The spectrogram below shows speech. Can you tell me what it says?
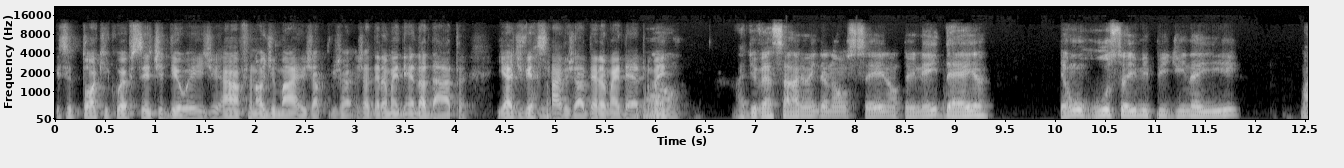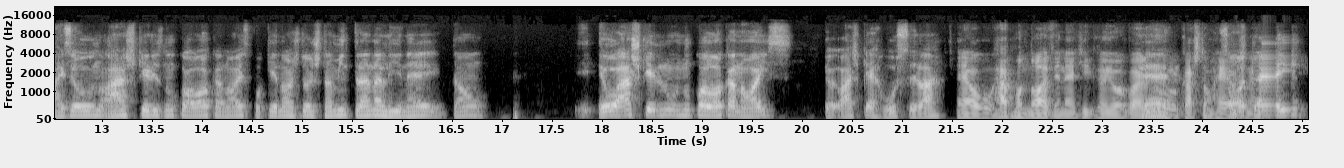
esse toque que o UFC te deu aí de ah, final de maio, já, já, já deram uma ideia da data. E adversário, já deram uma ideia também? Não, adversário eu ainda não sei, não tenho nem ideia. Tem um russo aí me pedindo aí, mas eu acho que eles não colocam nós, porque nós dois estamos entrando ali, né? Então, eu acho que ele não, não coloca nós. Eu acho que é russo, sei lá. É o Ramonov, né? Que ganhou agora é, do Caston Hells, né? Aí,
